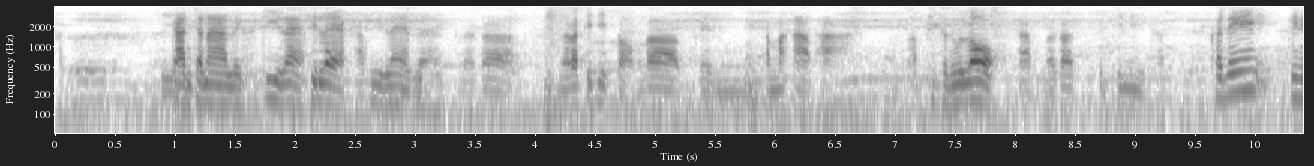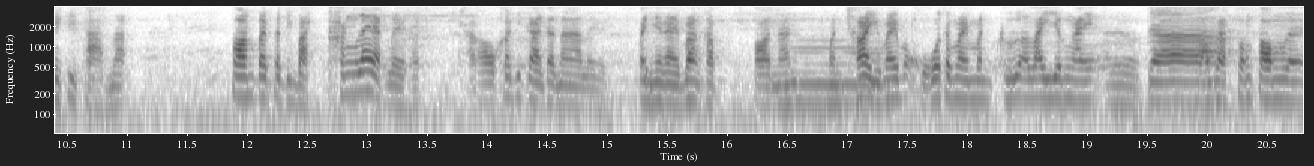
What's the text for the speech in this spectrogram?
ครับที่การจนาเลยคือที่แรก ที่แรกครับที่แรกเลย แล้วก็แล้วก็ที่ที่สองก็เป็นธรรมอาภา พิษณุโลกครับแล้วก็เป็นที่นี่ครับ คราวนี้ที่นี่ที่สามละตอนไปปฏิบัติครั้งแรกเลยครับ ครับ เอาเข้าที่การจนาเลย เป็นยังไงบ้างครับ ตอนนั้นอืม มันใช่ไหมว่าโอ้โหทำไมมันคืออะไรยังไงเออจะเอาแบบตรงๆเลย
